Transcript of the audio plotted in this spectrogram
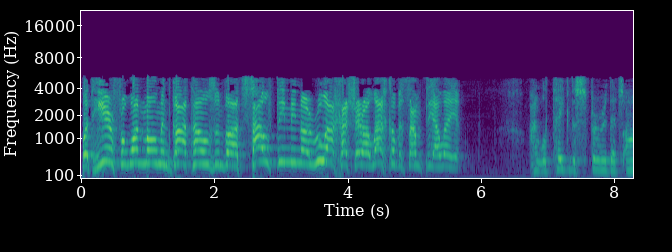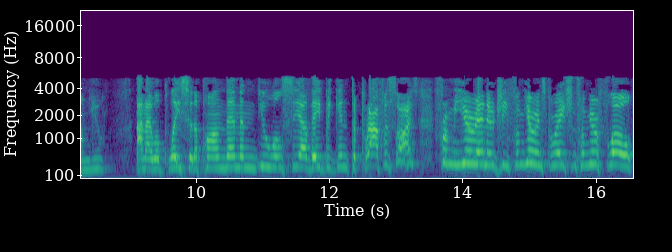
But here, for one moment, God tells him, I will take the spirit that's on you and I will place it upon them, and you will see how they begin to prophesy from your energy, from your inspiration, from your flow.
